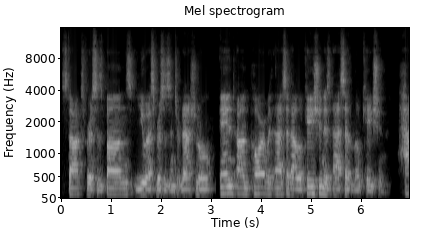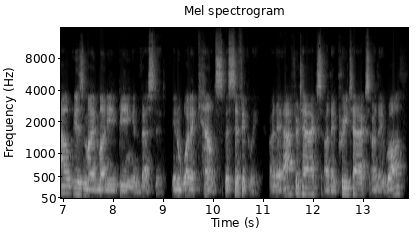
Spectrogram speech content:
Stocks versus bonds, US versus international. And on par with asset allocation is asset location. How is my money being invested? In what accounts specifically? Are they after tax? Are they pre tax? Are they Roth?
